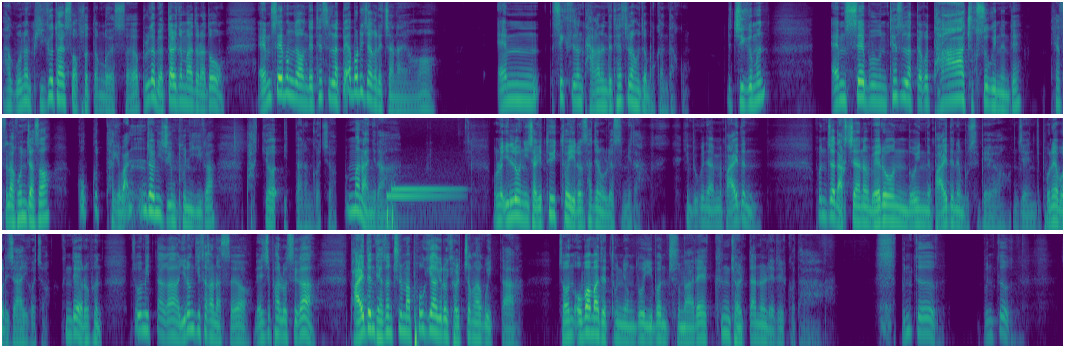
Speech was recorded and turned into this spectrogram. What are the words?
하고는 비교도 할 수 없었던 거였어요. 불과 몇 달 전만 하더라도 M7 가운데 테슬라 빼버리자 그랬잖아요. M6는 다 가는데 테슬라 혼자 못 간다고. 근데 지금은 M7 테슬라 빼고 다 죽쓰고 있는데 테슬라 혼자서 꿋꿋하게 완전히 지금 분위기가 바뀌어 있다는 거죠. 뿐만 아니라 오늘 일론이 자기 트위터에 이런 사진을 올렸습니다. 누구냐면 바이든 혼자 낚시하는 외로운 노인네 바이든의 모습이에요. 이제 이제 보내버리자 이거죠. 근데 여러분 좀 있다가 이런 기사가 났어요. 낸시 팔로시가 바이든 대선 출마 포기하기로 결정하고 있다. 전 오바마 대통령도 이번 주말에 큰 결단을 내릴 거다. 문득 문득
